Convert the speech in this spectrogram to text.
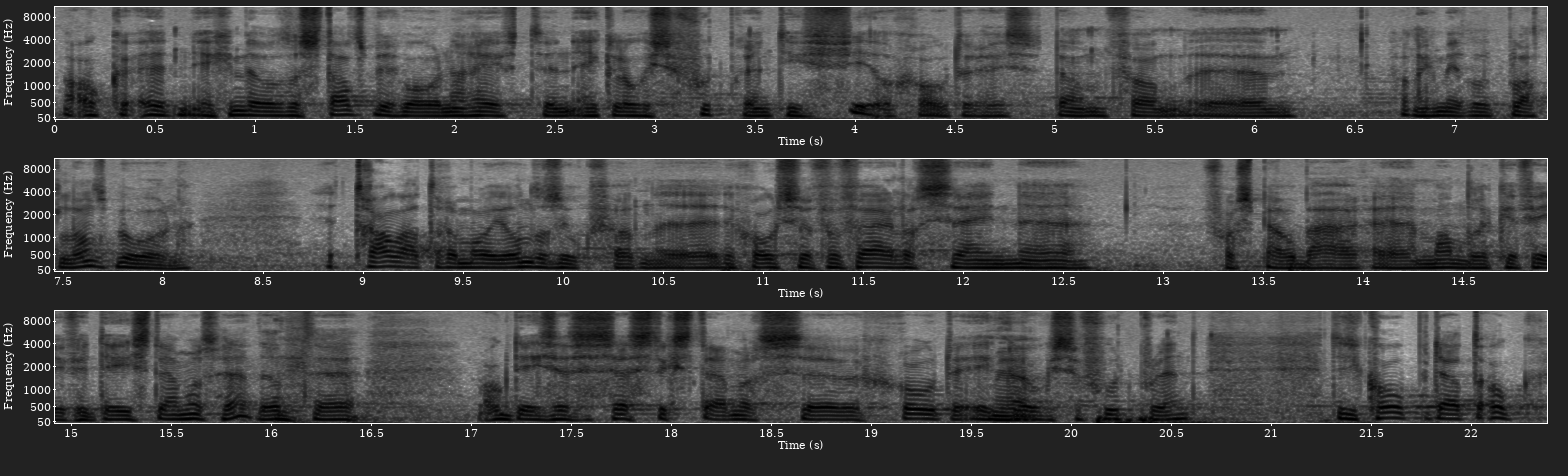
Maar ook een gemiddelde stadsbewoner heeft een ecologische footprint die veel groter is dan van, uh, van een gemiddelde plattelandsbewoner. Trouw had er een mooi onderzoek van. Uh, de grootste vervuilers zijn uh, voorspelbare mannelijke VVD-stemmers. Dat, ook D66-stemmers, uh, eh, grote ecologische footprint. Dus ik hoop dat ook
